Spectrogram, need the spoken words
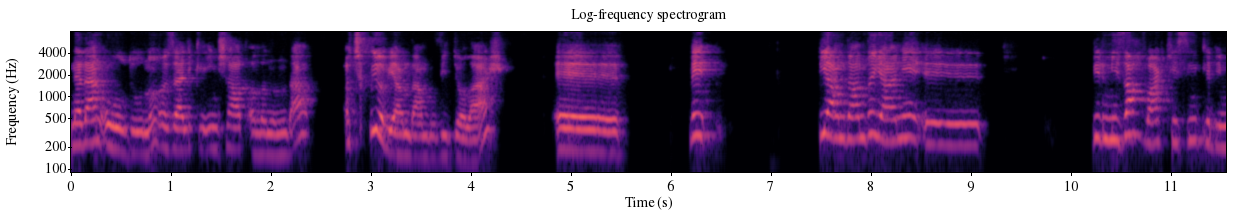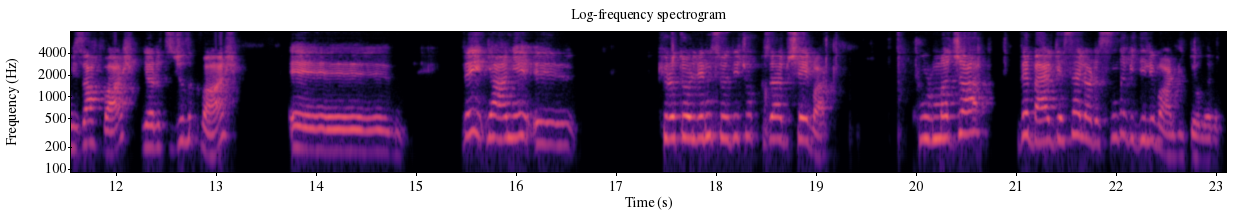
neden olduğunu özellikle inşaat alanında açıklıyor bir yandan bu videolar. E, ve bir yandan da yani e, bir mizah var, kesinlikle bir mizah var, yaratıcılık var. E, ve yani e, küratörlerin söylediği çok güzel bir şey var. Kurmaca ve belgesel arasında bir dili var videoların.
